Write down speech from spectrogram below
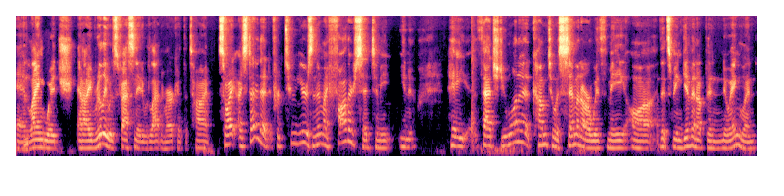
and mm-hmm. language. And I really was fascinated with Latin America at the time. So I, I studied that for two years, and then my father said to me, you know hey thatch do you want to come to a seminar with me uh, that's being given up in New England?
